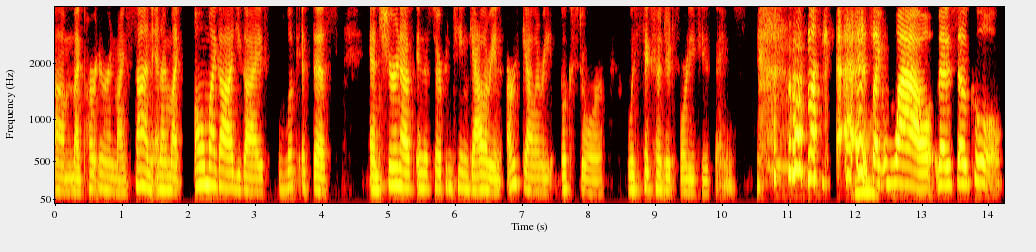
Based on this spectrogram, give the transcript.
um, my partner and my son, and I'm like, oh my God, you guys, look at this. And sure enough, in the Serpentine Gallery, an art gallery bookstore, was 642 things. I'm like, it's like, wow, that is so cool.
